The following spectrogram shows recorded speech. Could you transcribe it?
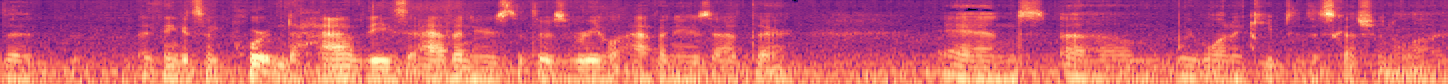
that I think it's important to have these avenues, that there's real avenues out there. And um, we want to keep the discussion alive.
